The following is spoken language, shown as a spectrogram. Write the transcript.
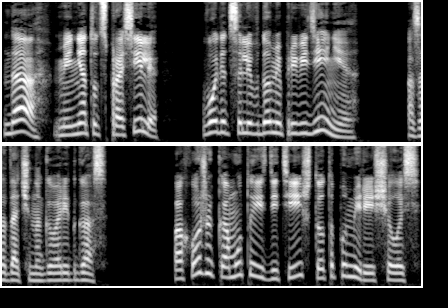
«Да, меня тут спросили, водятся ли в доме привидения», — озадаченно говорит Газ. Похоже, кому-то из детей что-то померещилось.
